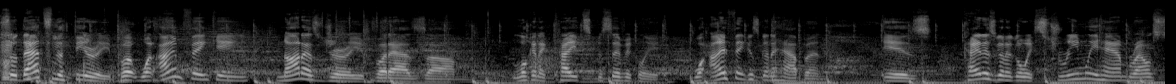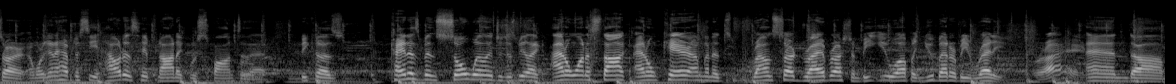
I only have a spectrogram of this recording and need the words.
so. That's the theory. But what I'm thinking, not as Juri, but as um, looking at Kite specifically, what I think is going to happen is Kite is going to go extremely ham round start, and we're going to have to see how does Hypnotic respond to that because. Kite has been so willing to just be like, I don't want to stock, I don't care, I'm going to round start drive rush and beat you up, and you better be ready. Right. And um,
